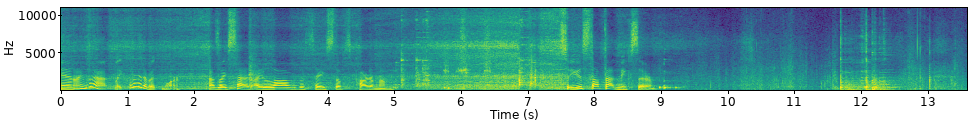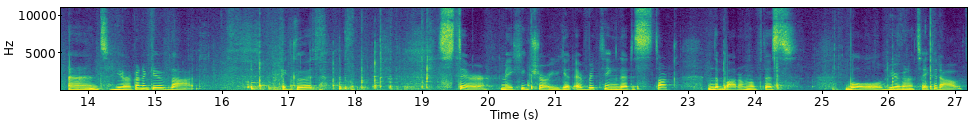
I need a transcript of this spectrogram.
And I'm gonna add like a little bit more. As I said, I love the taste of cardamom. So you stop that mixer. And you're gonna give that a good stir, making sure you get everything that is stuck in the bottom of this bowl. You're gonna take it out.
